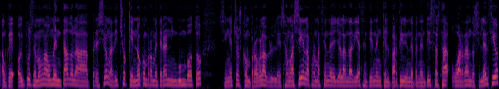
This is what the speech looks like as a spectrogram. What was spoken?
aunque hoy Puigdemont ha aumentado la presión. Ha dicho que no comprometerá ningún voto sin hechos comprobables. Aún así, en la formación de Yolanda Díaz entienden que el partido independentista está guardando silencio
